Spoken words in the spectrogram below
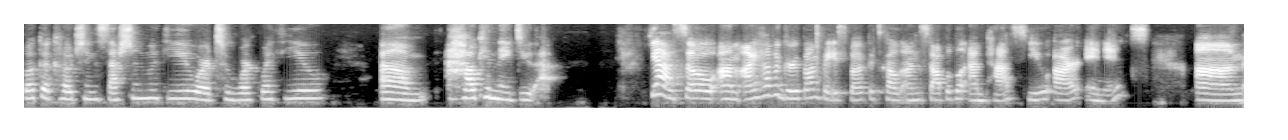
book a coaching session with you or to work with you, um, how can they do that? Yeah, so um, I have a group on Facebook. It's called Unstoppable Empaths. You are in it. Um,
